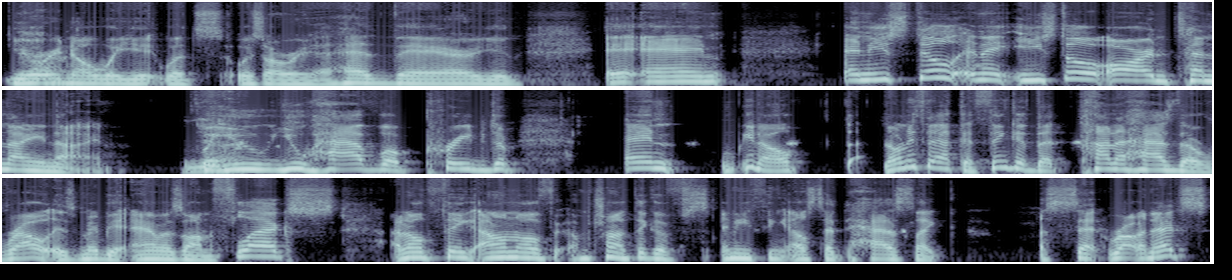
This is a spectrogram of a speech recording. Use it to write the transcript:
you yeah. already know what you, what's what's already ahead there you and and you still and you still are in 1099 yeah. but you you have a pre and you know the only thing I could think of that kind of has the route is maybe Amazon Flex. I don't think I don't know if I'm trying to think of anything else that has like a set route, and that's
